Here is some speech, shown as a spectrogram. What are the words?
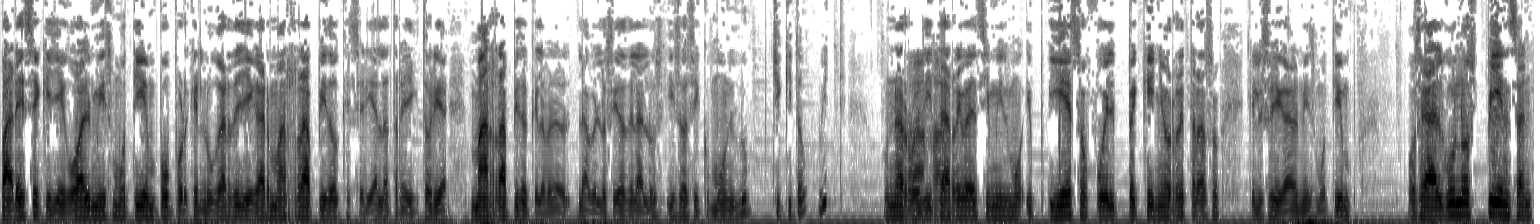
parece que llegó al mismo tiempo porque en lugar de llegar más rápido, que sería la trayectoria más rápido que la, velo- la velocidad de la luz, hizo así como un loop chiquito, ¡uit! una ruedita Ajá. arriba de sí mismo y, y eso fue el pequeño retraso que le hizo llegar al mismo tiempo. O sea, algunos piensan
